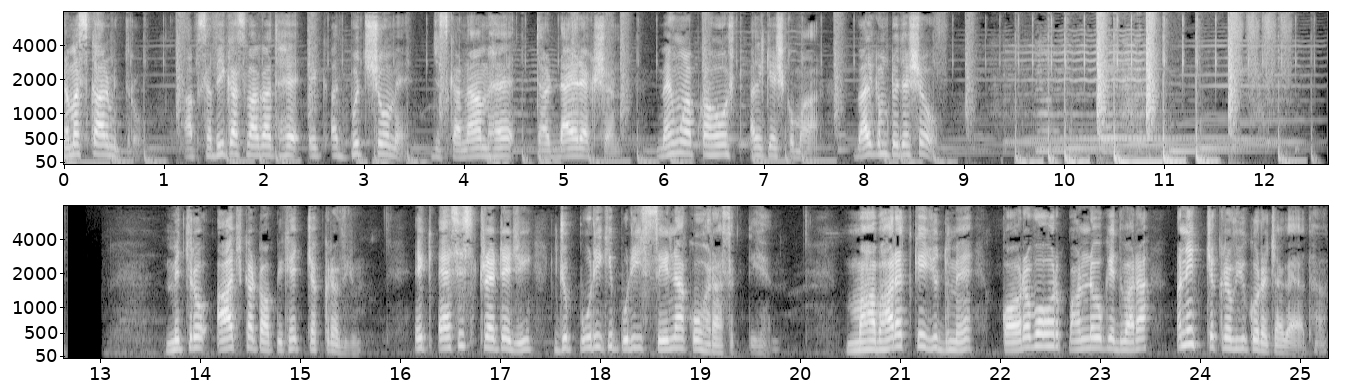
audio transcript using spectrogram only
नमस्कार मित्रों, आप सभी का स्वागत है एक अद्भुत शो में, जिसका नाम है द डायरेक्शन मैं हूँ आपका host Alkesh Kumar. Welcome to the show मित्रों, आज का टॉपिक है चक्रव्यूह। एक ऐसी स्ट्रेटेजी जो पूरी की पूरी सेना को हरा सकती है। महाभारत के युद्ध में कौरवों और पांडवों के द्वारा अनेक चक्रव्यूह को रचा गया था,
